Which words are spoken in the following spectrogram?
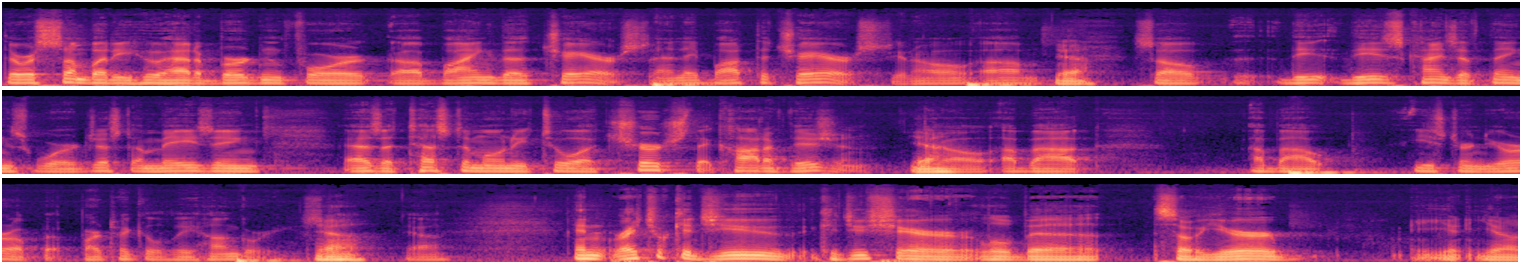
there was somebody who had a burden for uh, buying the chairs and they bought the chairs you know um, Yeah. so the, these kinds of things were just amazing as a testimony to a church that caught a vision, Yeah. you know, about about Eastern Europe, particularly Hungary. So, Yeah. yeah. And Rachel, could you could you share a little bit? So your, you, you know,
